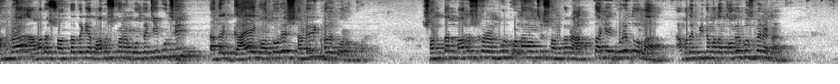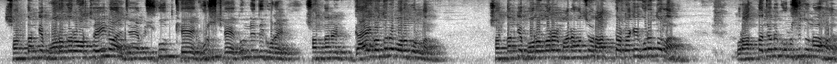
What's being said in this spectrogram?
আমরা আমাদের সন্তানকে মানুষ করা বলতে কি বুঝি? তাদের গায়ে গতরে শারীরিকভাবে বড় করা সন্তান মানুষ করার মূল কথা হচ্ছে সন্তানের আত্মাকে গড়ে তোলা। আমাদের পিতামাতা কবে বুঝবেন এটা? সন্তানকে বড় করার অর্থ এই নয় যে আমি সুদ খেয়ে, ঘুষ খেয়ে, দুর্নীতি করে সন্তানের গায়ে গতরে বড় করলাম। সন্তানকে বড় করার মানে হচ্ছে ওর আত্মাটাকে গড়ে তোলা। ওর আত্মা যেন কলুষিত না হয়।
